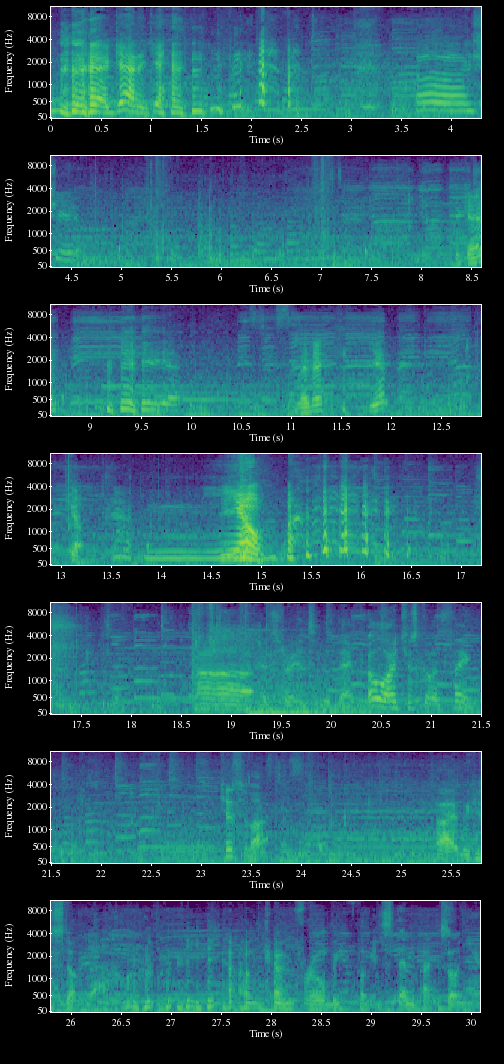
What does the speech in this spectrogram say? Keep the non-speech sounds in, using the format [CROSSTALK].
[LAUGHS] again, again. [LAUGHS] oh shit. Again? [LAUGHS] yeah. Ready? Yep. Go. Yum. Ah, and straight into the deck. Oh, I just got a thing. Cheers for that. Alright, we can stop now. I'm going through all big fucking Stimpaks on you.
